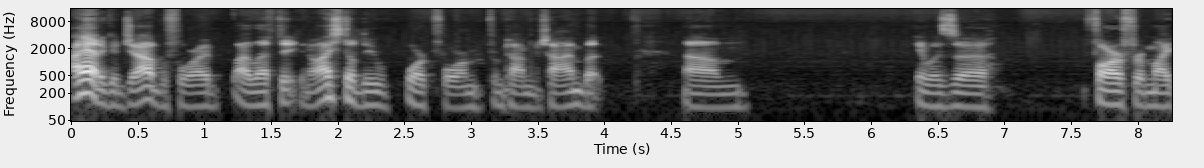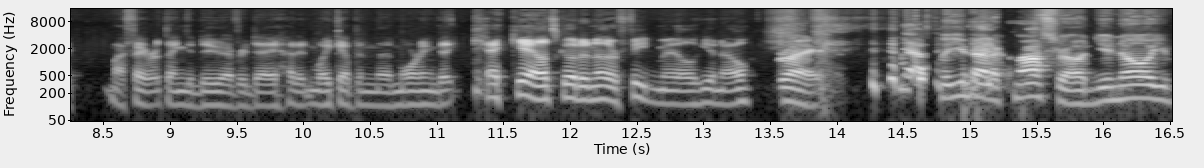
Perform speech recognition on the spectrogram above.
I had a good job before I, I left it. You know, I still do work for them from time to time, but um, it was uh far from like my favorite thing to do every day. I didn't wake up in the morning, but heck yeah, let's go to another feed mill. You know. Right. yeah. So you had a crossroad. You know, you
